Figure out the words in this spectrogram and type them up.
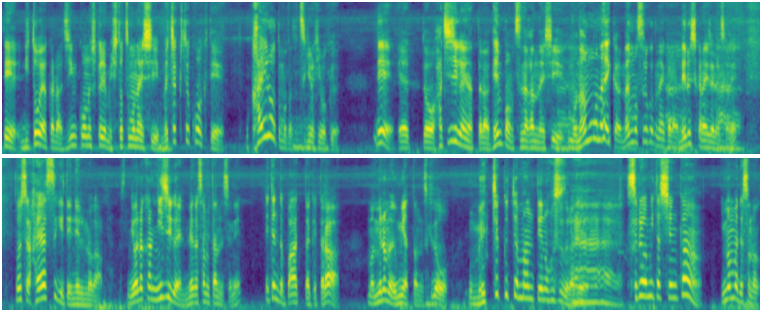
で離島やから人工の光も一つもないしめちゃくちゃ怖くて帰ろうと思ったんですよ次の日僕。で、えっと、8時ぐらいになったら電波も繋がんないし、はいもう何もないから何もすることないからはい。寝るしかないじゃないですかね。はいそしたら早すぎて寝るのが。夜中の2時ぐらいに目が覚めたんですよね。で、テントバーって開けたら、まあ、目の前海やったんですけど、もうめちゃくちゃ満天の星空で、はい。それを見た瞬間、今までその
